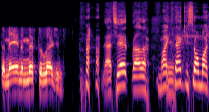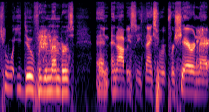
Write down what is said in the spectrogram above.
the man, the myth, the legend. That's it, brother. Mike, yeah. thank you so much for what you do for your members, and and obviously thanks for for sharing that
